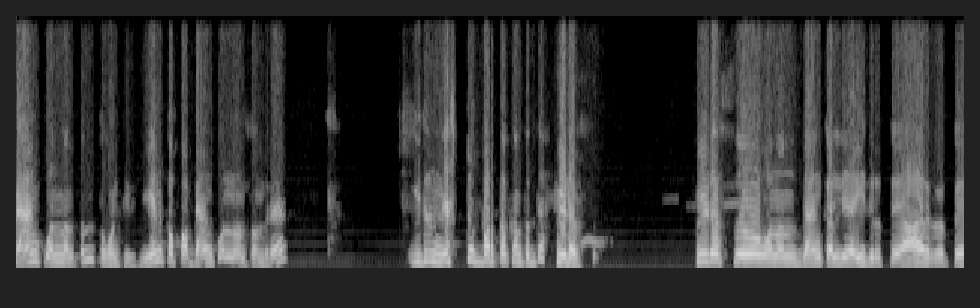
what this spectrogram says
ಬ್ಯಾಂಕ್ ಒನ್ ಅಂತ ತಗೊಂತೀವಿ. ಏನಕ್ಕಪ್ಪ ಬ್ಯಾಂಕ್ ಒನ್ ಅಂತಂದ್ರೆ, ಇದ್ರ ನೆಕ್ಸ್ಟ್ ಬರ್ತಕ್ಕಂಥದ್ದೇ ಫೀಡರ್ಸ್ ಫೀಡರ್ಸ್ ಒಂದೊಂದು ಬ್ಯಾಂಕ್ ಅಲ್ಲಿ ಐದು ಇರುತ್ತೆ, ಆರ್ ಇರುತ್ತೆ.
